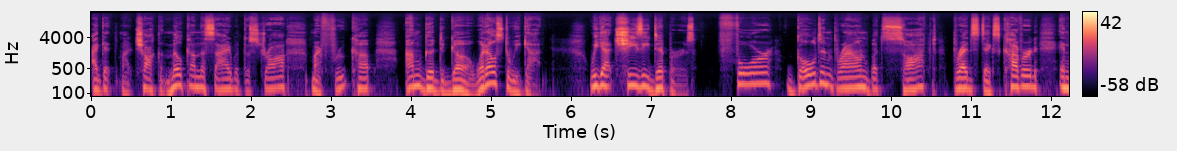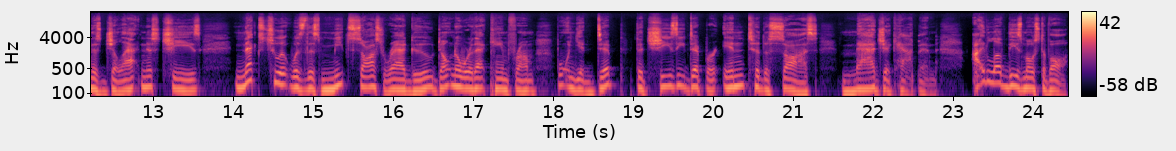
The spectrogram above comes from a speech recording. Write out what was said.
I get my chocolate milk on the side with the straw, my fruit cup. I'm good to go. What else do we got? We got cheesy dippers, four golden brown but soft breadsticks covered in this gelatinous cheese. Next to it was this meat sauce ragu. Don't know where that came from, but when you dip the cheesy dipper into the sauce, magic happened. I love these most of all.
